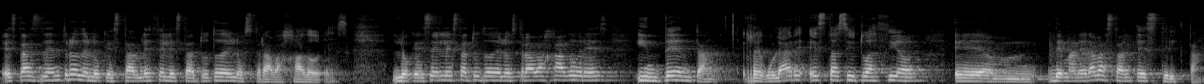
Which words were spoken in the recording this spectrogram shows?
estás dentro de lo que establece el Estatuto de los Trabajadores lo que es el Estatuto de los Trabajadores intenta regular esta situación Em, de manera bastante estricta.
